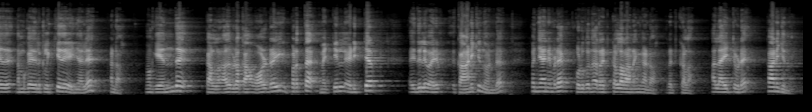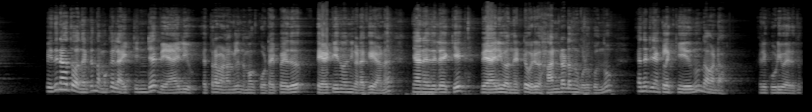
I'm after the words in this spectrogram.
ഏത് നമുക്ക് ഇതിൽ ക്ലിക്ക് ചെയ്ത് കഴിഞ്ഞാൽ കണ്ടോ? നമുക്ക് എന്ത് കളർ അതിവിടെ ഓൾറെഡി ഇപ്പുറത്തെ മെറ്റീരിയൽ എഡിറ്റർ ഇതിൽ വരും കാണിക്കുന്നുണ്ട്. ഇപ്പം ഞാനിവിടെ കൊടുക്കുന്ന റെഡ് കളർ ആണെങ്കിൽ കണ്ടോ? റെഡ് കളർ ആ ലൈറ്റ് ഇവിടെ കാണിക്കുന്നു. അപ്പോൾ ഇതിനകത്ത് വന്നിട്ട് നമുക്ക് ലൈറ്റിന്റെ വാല്യൂ എത്ര വേണമെങ്കിലും നമുക്ക് കൂട്ടാം. ഇപ്പോൾ ഇത് തേർട്ടി എന്ന് പറഞ്ഞ് കിടക്കുകയാണ്. ഞാൻ ഇതിലേക്ക് വാല്യൂ വന്നിട്ട് ഒരു ഹൺഡ്രഡ് എന്ന് കൊടുക്കുന്നു. എന്നിട്ട് ഞാൻ ക്ലിക്ക് ചെയ്യുന്നു. ഇതാ വേണ്ട അതിൽ കൂടി വരുന്നു.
